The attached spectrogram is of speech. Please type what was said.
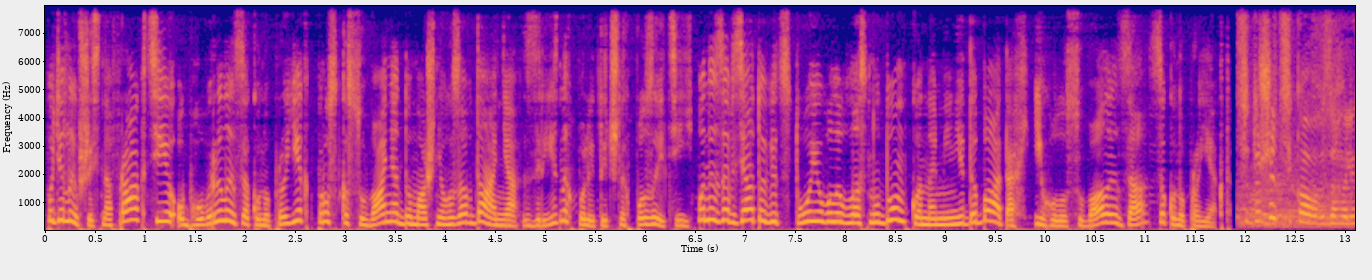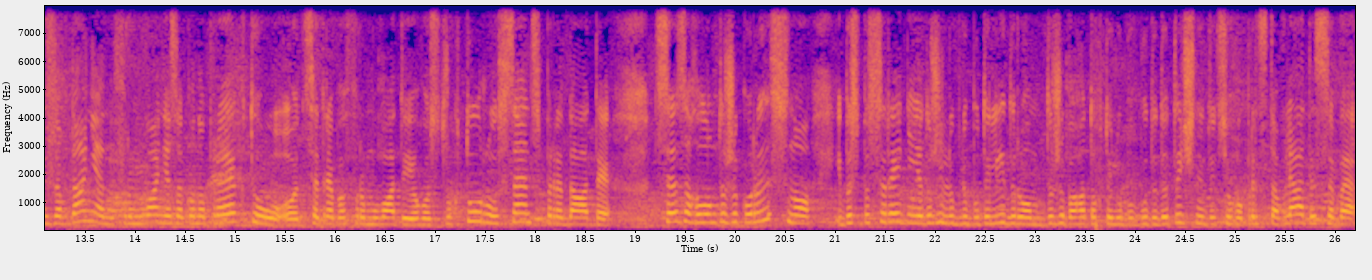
Поділившись на фракції, обговорили законопроєкт про скасування домашнього завдання з різних політичних позицій. Вони завзято відстоювали власну думку на міні-дебатах і голосували за законопроєкт. Це дуже цікаве взагалі завдання. Формування законопроекту. Це треба формувати його структуру, сенс передати. Це загалом дуже корисно і безпосередньо я дуже люблю бути лідером. Дуже багато хто любить бути дотичний до цього, представляти себе.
